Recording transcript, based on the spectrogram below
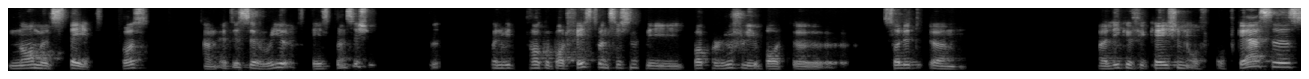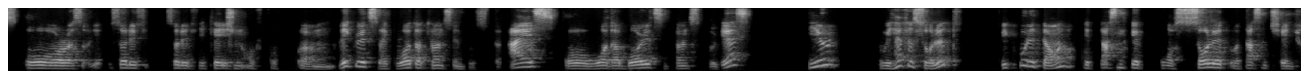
normal state, because um, it is a real phase transition. When we talk about phase transitions, we talk usually about the solid um, liquefaction of, of, gases or solid, solidification of, of um, liquids like water turns into ice or water boils and turns to gas. Here we have a solid we cool it down, it doesn't get more solid or doesn't change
